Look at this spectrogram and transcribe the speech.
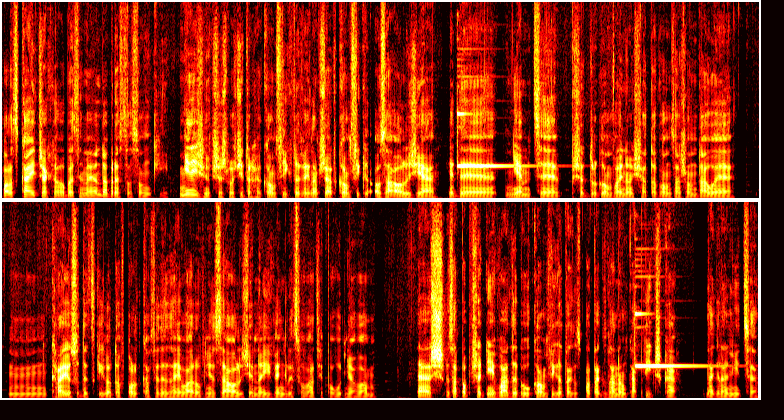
Polska i Czechy obecnie mają dobre stosunki. Mieliśmy w przeszłości trochę konfliktów, jak na przykład konflikt o Zaolzie, kiedy Niemcy przed II wojną światową zażądały mm, kraju sudeckiego, to Polska wtedy zajęła również Zaolzie, no i Węgry Słowację Południową. Też za poprzedniej władzy był konflikt o tak, o tak zwaną kapliczkę na granicy,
